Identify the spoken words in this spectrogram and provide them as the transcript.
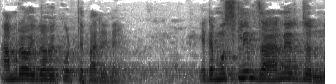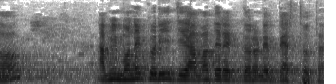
আমরা ওইভাবে করতে পারি নাই। এটা মুসলিম জাহানের জন্য আমি মনে করি যে আমাদের এক ধরনের ব্যর্থতা।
